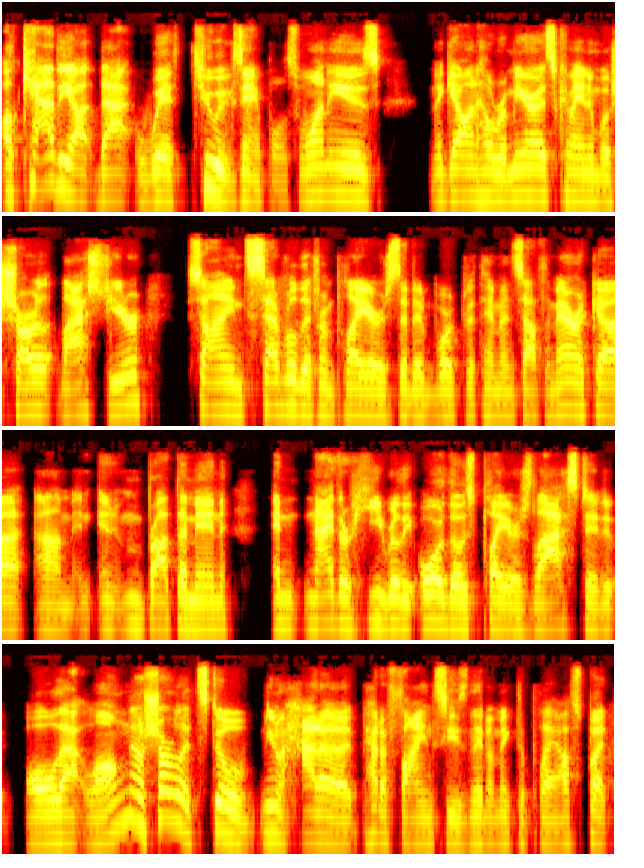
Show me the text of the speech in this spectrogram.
I'll caveat that with two examples. One is Miguel Angel Ramirez coming in with Charlotte last year, signed several different players that had worked with him in South America, um, and, and, brought them in. And neither he really or those players lasted all that long. Now Charlotte still, you know, had a had a fine season. They don't make the playoffs, but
